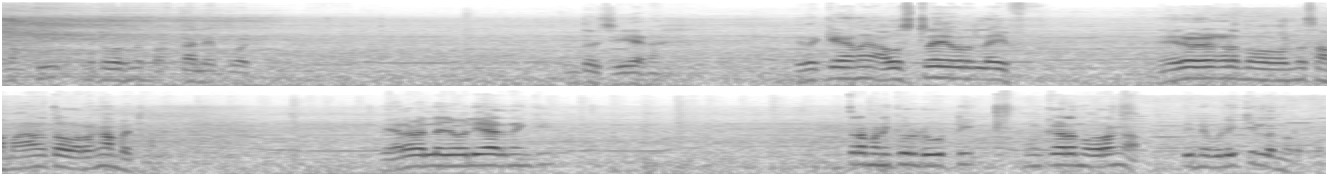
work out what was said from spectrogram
ഉണർത്തി എന്നിട്ട് വന്ന് പക്കാലേ പോകാൻ എന്തോ ചെയ്യാനാ? ഇതൊക്കെയാണ് ഹൗസ് ഡ്രൈവർ ലൈഫ്. നേരെ വരെ കിടന്ന് ഒന്ന് സമാധാനത്തോടെ ഉറങ്ങാൻ പറ്റില്ല. വേറെ വല്ല ജോലിയായിരുന്നെങ്കിൽ ഇത്ര മണിക്കൂർ ഡ്യൂട്ടി നമുക്ക് കിടന്ന് ഉറങ്ങാം. പിന്നെ വിളിക്കില്ലെന്ന് ഉറപ്പം.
